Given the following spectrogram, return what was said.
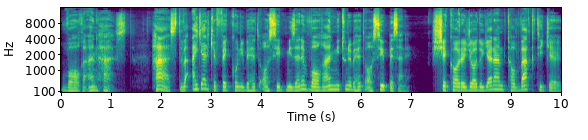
واقعا هست. هست و اگر که فکر کنی بهت آسیب می‌زنه واقعا می‌تونه بهت آسیب بزنه. شکار جادوگرم تا وقتی که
